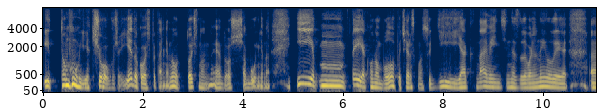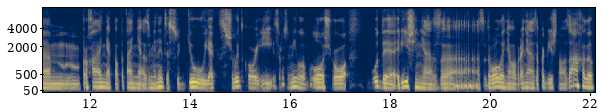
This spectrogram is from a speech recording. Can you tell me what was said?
І тому, якщо вже є до когось питання, ну точно не до Шабуніна. І м, те, як воно було в Печерському суді, як навіть не задовольнили ем, прохання клопотання змінити суддю, як швидко і зрозуміло було, що буде рішення з задоволенням обрання запобіжного заходу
